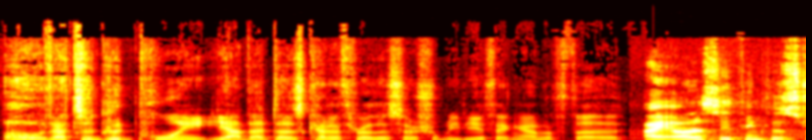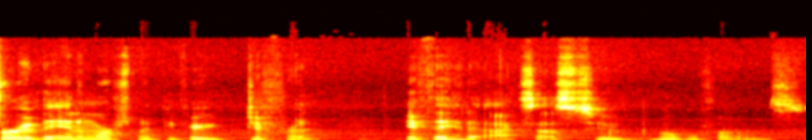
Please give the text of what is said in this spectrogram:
Oh, that's a good point. Yeah, that does kind of throw the social media thing out of the. I honestly think the story of the Animorphs might be very different if they had access to mobile phones,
